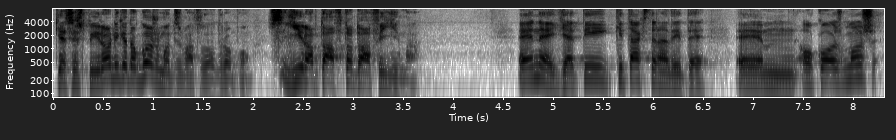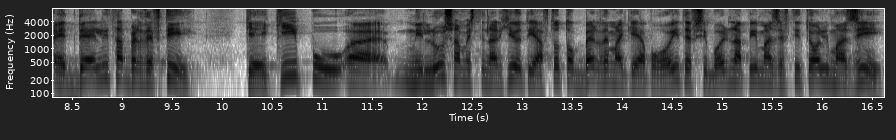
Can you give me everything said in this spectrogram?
και συσπηρώνει και τον κόσμο της με αυτόν τον τρόπο. Γύρω από το, αυτό το αφήγημα. Ε, ναι, γιατί κοιτάξτε να δείτε. Ε, ο κόσμος εν τέλει θα μπερδευτεί. Και εκεί που ε, μιλούσαμε στην αρχή ότι αυτό το μπέρδεμα και η απογοήτευση μπορεί να πει μαζευτείτε όλοι μαζί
